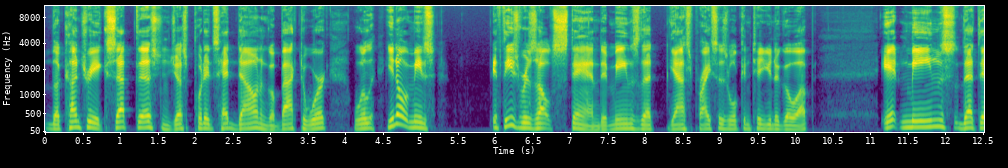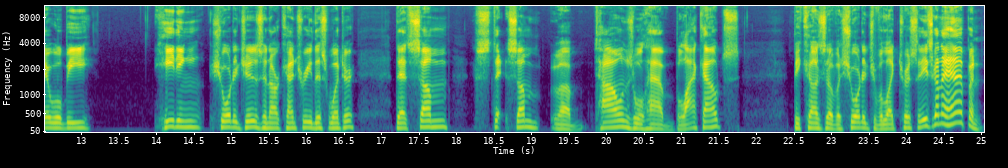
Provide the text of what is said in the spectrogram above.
the country accept this and just put its head down and go back to work? Will you know? It means if these results stand, it means that gas prices will continue to go up. It means that there will be heating shortages in our country this winter. That some st- some uh, towns will have blackouts because of a shortage of electricity. is going to happen.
